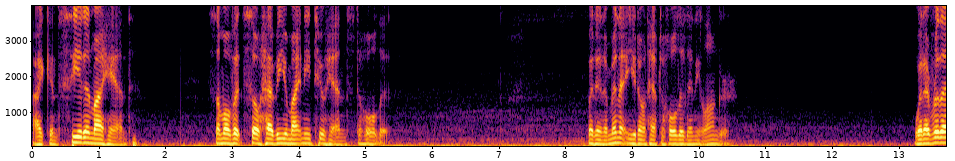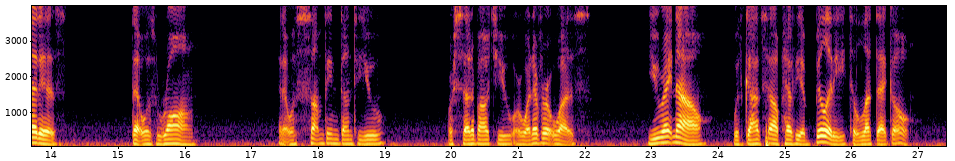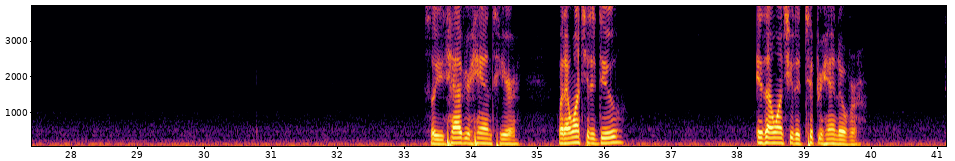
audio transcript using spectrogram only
I can see it in my hand. Some of it's so heavy you might need two hands to hold it. But in a minute, you don't have to hold it any longer. Whatever that is that was wrong, and it was something done to you, or said about you, or whatever it was, you right now, with God's help, have the ability to let that go. So you have your hands here. What I want you to do is I want you to tip your hand over.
